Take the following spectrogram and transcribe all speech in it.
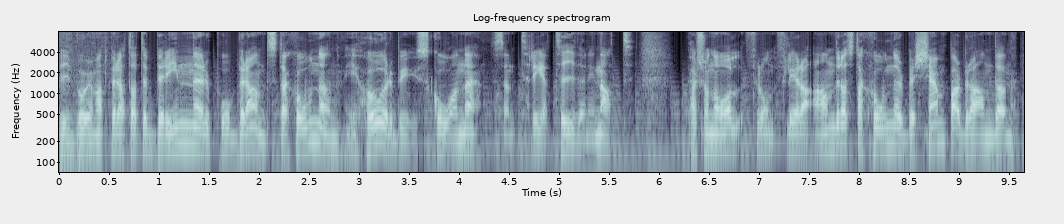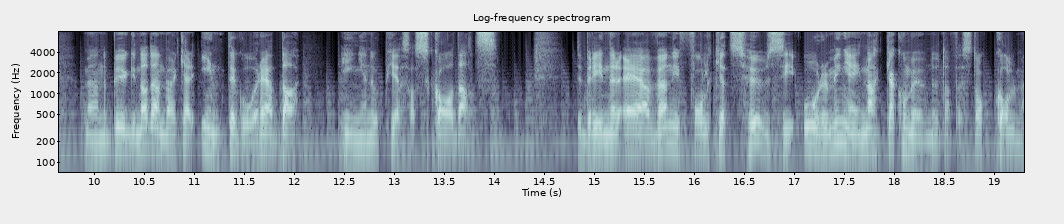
Vi börjar med att berätta att det brinner på brandstationen i Hörby, Skåne, sedan tretiden i natt. Personal från flera andra stationer bekämpar branden, men byggnaden verkar inte gå att rädda. Ingen uppges ha skadats. Det brinner även i Folkets hus i Orminge i Nacka kommun utanför Stockholm.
